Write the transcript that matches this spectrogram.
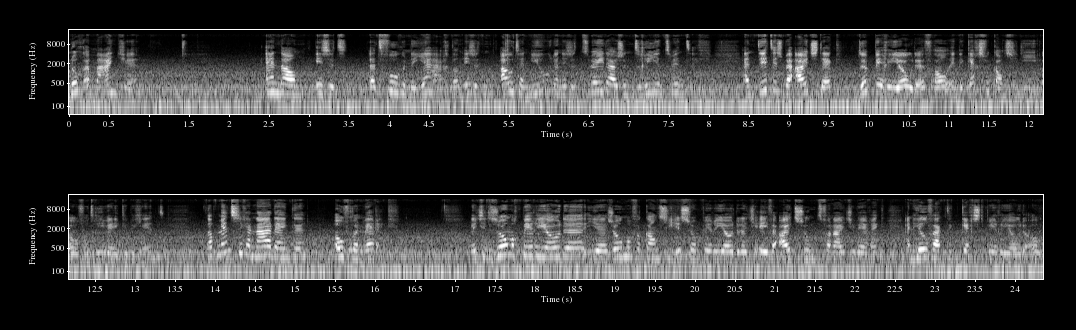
nog een maandje. En dan is het het volgende jaar. Dan is het oud en nieuw. Dan is het 2023. En dit is bij uitstek de periode, vooral in de kerstvakantie die over drie weken begint, dat mensen gaan nadenken over hun werk. Weet je, de zomerperiode, je zomervakantie is zo'n periode dat je even uitzoomt vanuit je werk. En heel vaak de kerstperiode ook.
